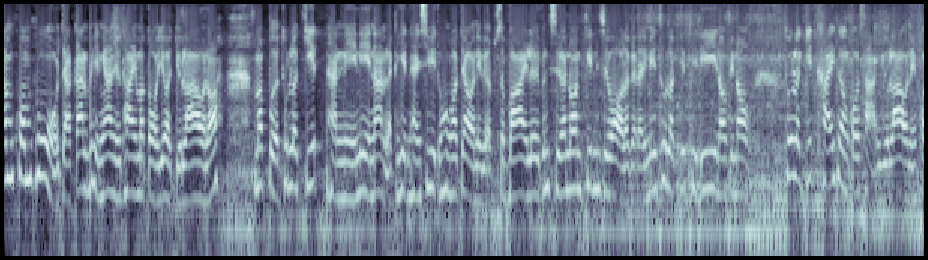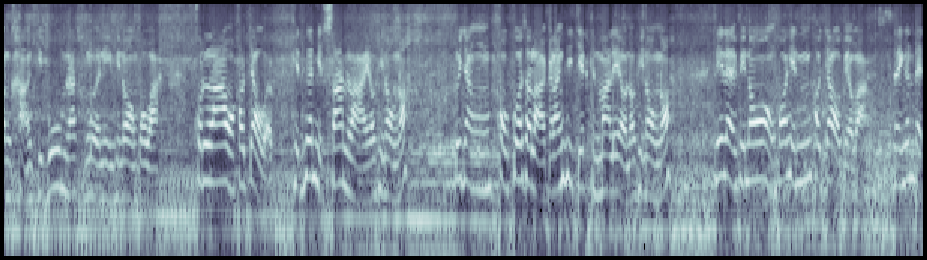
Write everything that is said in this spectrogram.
นำความรู้จากการไปเห็นงานอยู่ไทยมาต่อยอดอยู่ลาวเนาะมาเปิดธุรกิจหันนี้นี่นั่นแล้วก็เฮ็ดให้ชีวิตของเขาเจ้านี่แบบสบายเลยเป็นเสือนอนกินเสือออกแล้วก็ได้มีธุรกิจที่ดีเนาะพี่น้องธุรกิจขายเครื่องก่อสร้างอยู่ลาวนี่ค่อนข้างที่บูมนะทุกมื้อนี้พี่น้องเพราะว่าคนลาวเขาเจ้าแบบเฮ็ดเฮือนเฮ็ดซ่านหลายเนาะพี่น้องเนาะคืออย่างครอบครัวสลากำลังที่เจ็ดขึ้นมาแล้วเนาะพี่น้องเนาะนี่แหละพี่น้องพอเห็นเขาเจ้าแบบว่าได้เงินได้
